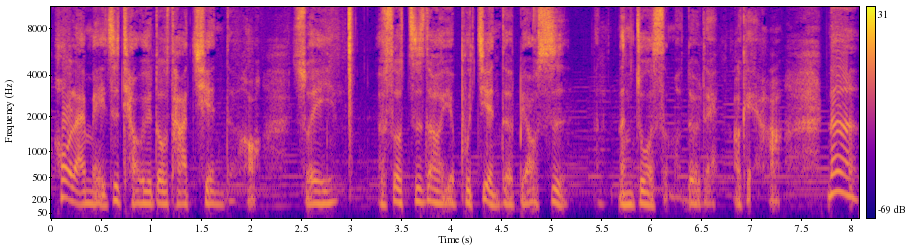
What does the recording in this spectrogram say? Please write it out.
后来每一次条约都他签的哈，所以有时候知道也不见得表示能做什么，对不对？OK 好，那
